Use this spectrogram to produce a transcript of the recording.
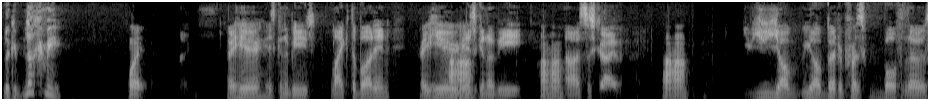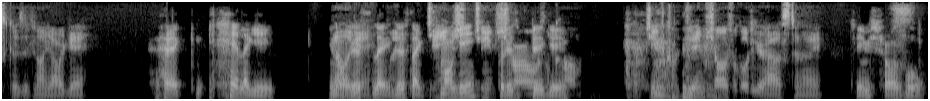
look at, look at me. What? Right here is gonna be like the button. Right here is Uh-huh. gonna be Uh huh. uh, subscribe. Uh huh. You, y'all, y'all better press both of those, cause if not, y'all are gay. Heck, hella gay. You know, there's like Like, like James, small gay, James but it's big gay. James James Charles will go to your house tonight. James Charles will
